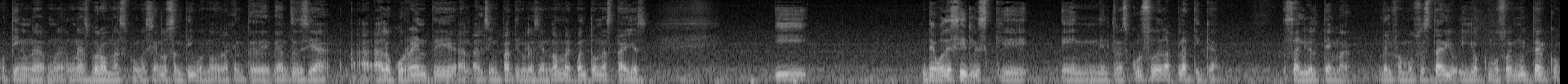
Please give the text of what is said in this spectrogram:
o tiene una, una, unas bromas, como decían los antiguos, ¿no? La gente de, antes decía al ocurrente, al, al, simpático le decían, no, me cuento unas tallas. Y debo decirles que en el transcurso de la plática salió el tema del famoso estadio y yo como soy muy terco,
